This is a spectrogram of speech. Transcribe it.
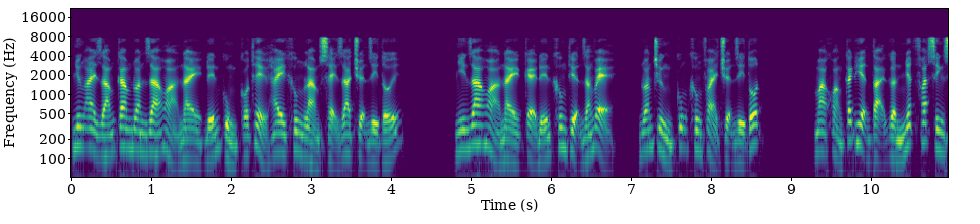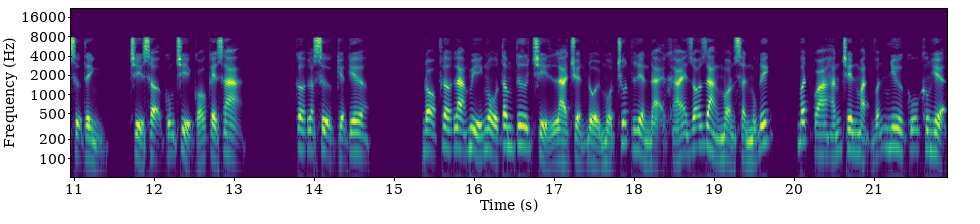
nhưng ai dám cam đoan ra hỏa này đến cùng có thể hay không làm xảy ra chuyện gì tới. Nhìn ra hỏa này kẻ đến không thiện dáng vẻ, đoán chừng cũng không phải chuyện gì tốt. Mà khoảng cách hiện tại gần nhất phát sinh sự tình, chỉ sợ cũng chỉ có kề xa. Cơ là sự kiện kia. Đỏ phở là mỹ ngộ tâm tư chỉ là chuyển đổi một chút liền đại khái rõ ràng mòn sần mục đích, bất quá hắn trên mặt vẫn như cũ không hiện.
